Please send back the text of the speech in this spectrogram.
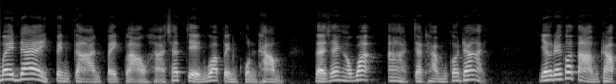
ไม่ได้เป็นการไปกล่าวหาชัดเจนว่าเป็นคนทำแต่ใช้คำว่าอาจจะทำก็ได้ อย่างไรก็ตามครับ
